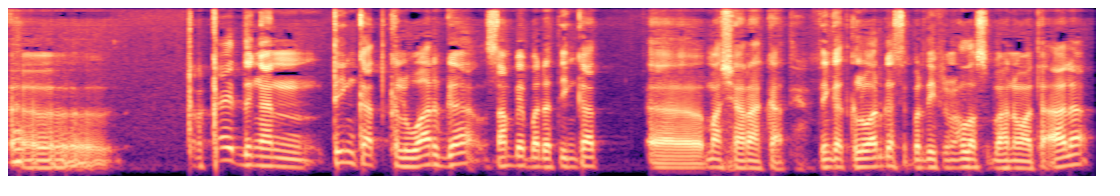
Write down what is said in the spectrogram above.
uh, terkait dengan tingkat keluarga sampai pada tingkat uh, masyarakat. Tingkat keluarga seperti firman Allah Subhanahu wa taala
